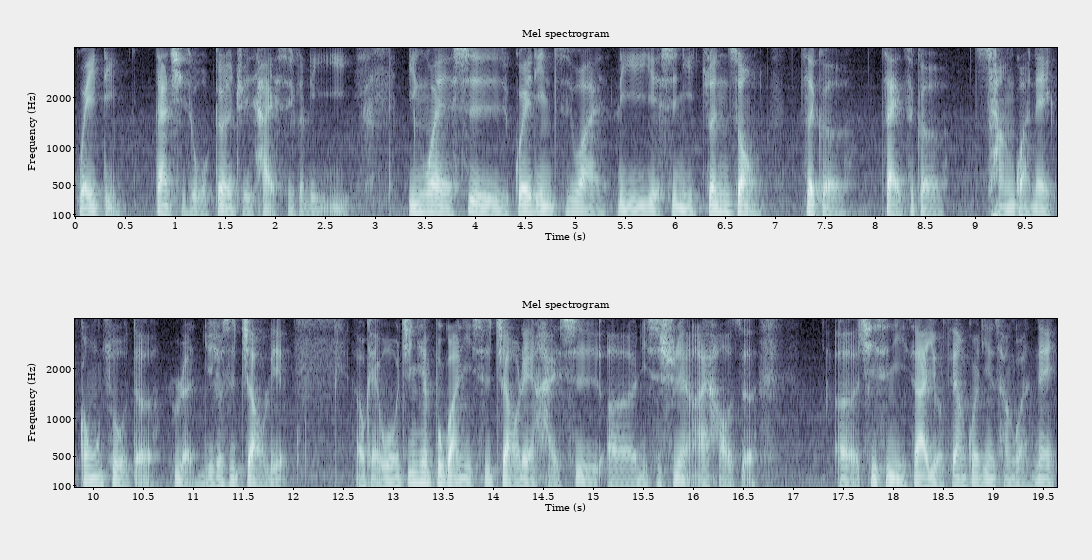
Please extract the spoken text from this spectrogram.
规定，但其实我个人觉得它也是一个礼仪，因为是规定之外，礼仪也是你尊重这个在这个。场馆内工作的人，也就是教练。OK，我今天不管你是教练还是呃你是训练爱好者，呃，其实你在有这样规定的场馆内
